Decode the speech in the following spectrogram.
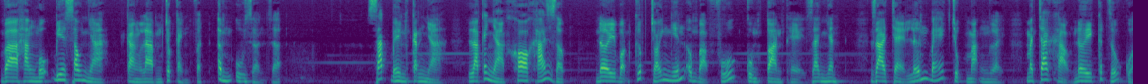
và hàng mộ bia sau nhà càng làm cho cảnh vật âm u dần dần. Sát bên căn nhà là cái nhà kho khá rộng, nơi bọn cướp chói nghiến ông bà Phú cùng toàn thể gia nhân, già trẻ lớn bé chục mạng người mà tra khảo nơi cất giấu của.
